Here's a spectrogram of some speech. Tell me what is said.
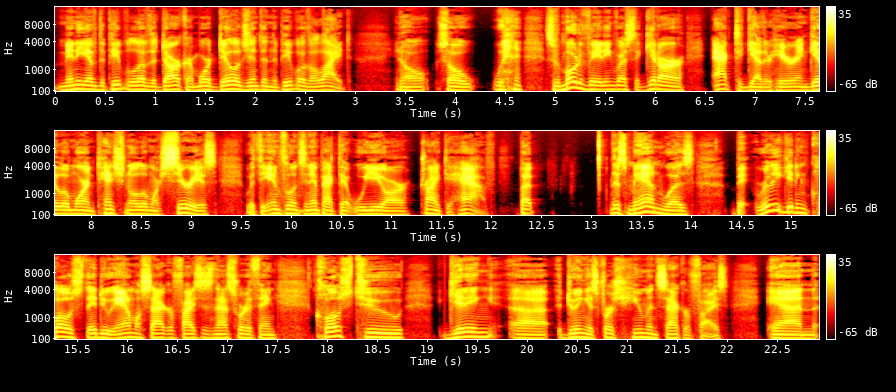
many of the people of the dark are more diligent than the people of the light. You know, so it's motivating for us to get our act together here and get a little more intentional, a little more serious with the influence and impact that we are trying to have. But this man was really getting close. They do animal sacrifices and that sort of thing, close to getting uh, doing his first human sacrifice. And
